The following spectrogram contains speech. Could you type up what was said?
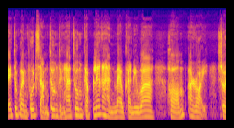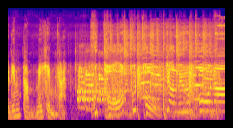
ได้ทุกวันพุธสามทุ่มถึงห้าทุ่มกับเลือกอาหารแมวคานิว่าหอมอร่อย โซเดียมต่ำไม่เค็มค่ะ พุทโธพุทโธอย่าลืมโทรนะ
